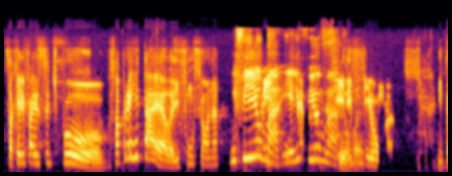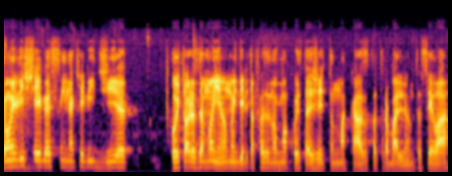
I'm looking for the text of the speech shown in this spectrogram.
Só que ele faz isso, tipo, só para irritar ela e funciona. E filma, e ele filma. Ele filma. Então ele chega assim naquele dia 8 horas da manhã, a mãe dele tá fazendo alguma coisa, tá ajeitando uma casa, tá trabalhando, tá sei lá.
